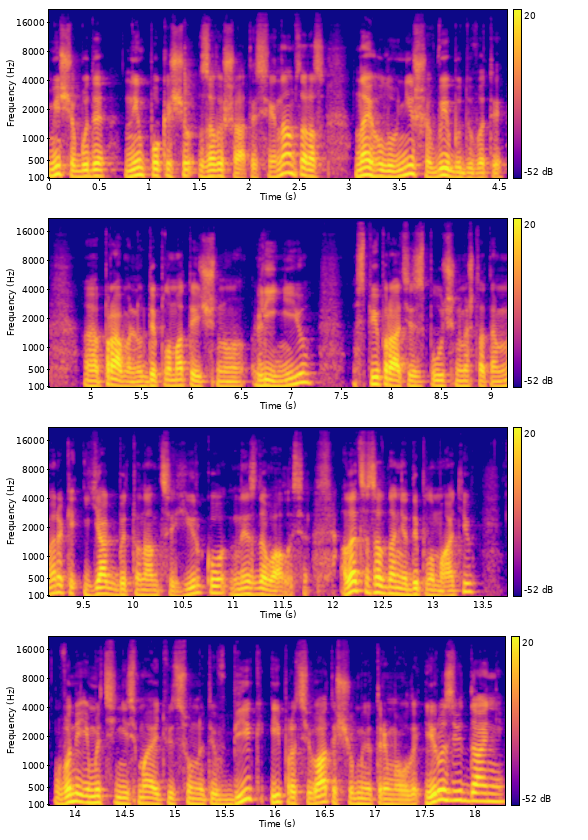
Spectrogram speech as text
він ще буде ним поки що залишатися. І нам зараз найголовніше вибудувати е, правильну дипломатичну лінію. Співпраці зі Сполученими Штатами Америки, як би то нам це гірко не здавалося. Але це завдання дипломатів. Вони емоційність мають відсунути в бік і працювати, щоб ми отримували і розвіддані,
